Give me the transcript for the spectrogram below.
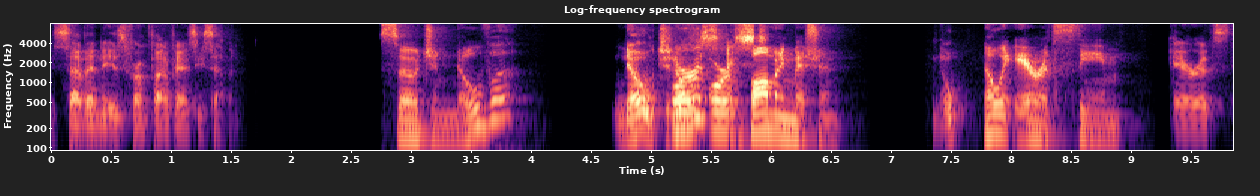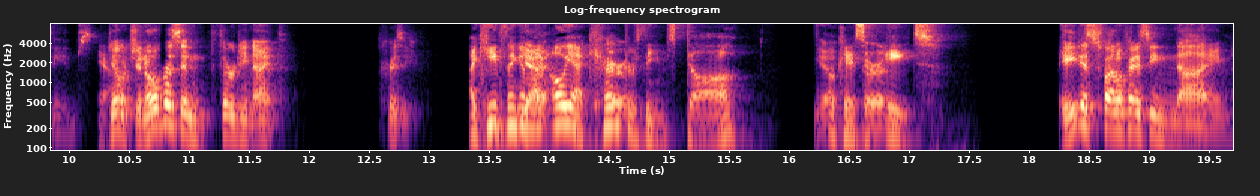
Seven is from Final Fantasy Seven. So Jenova No, or Jenova's or I bombing mission. Nope, No, Aerith's theme. Aerith's themes. Yeah. No, Jenova's in 39th. Crazy. I keep thinking Yeah, like, oh yeah, character themes. Duh. Yeah. okay, so eight. Eight is Final Fantasy Nine.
